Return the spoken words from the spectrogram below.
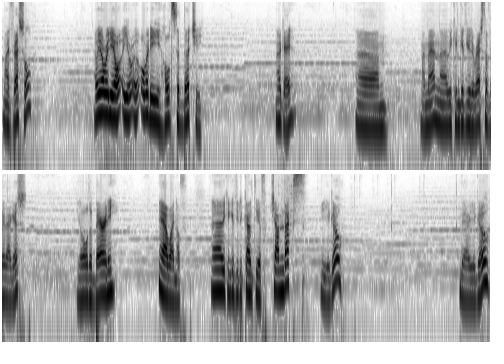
my vessel? Oh, he already he already holds the duchy. Okay. Um, my man, uh, we can give you the rest of it, I guess. You hold a barony. Yeah, why not? Uh, we can give you the county of Chandax. Here you go. There you go.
